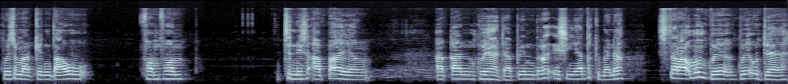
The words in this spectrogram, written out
gue semakin tahu form-form jenis apa yang akan gue hadapin terus isinya tuh gimana secara umum gue gue udah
